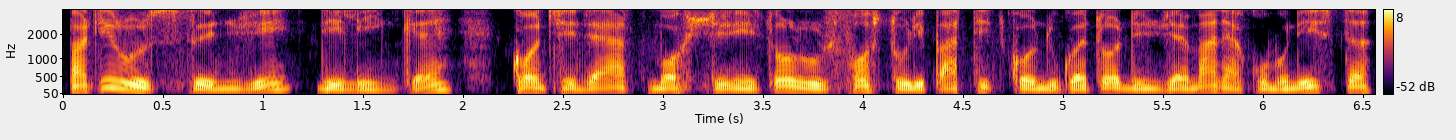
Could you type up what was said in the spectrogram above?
Partidul stângii, Die Linke, considerat moștenitorul fostului partid conducător din Germania comunistă,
